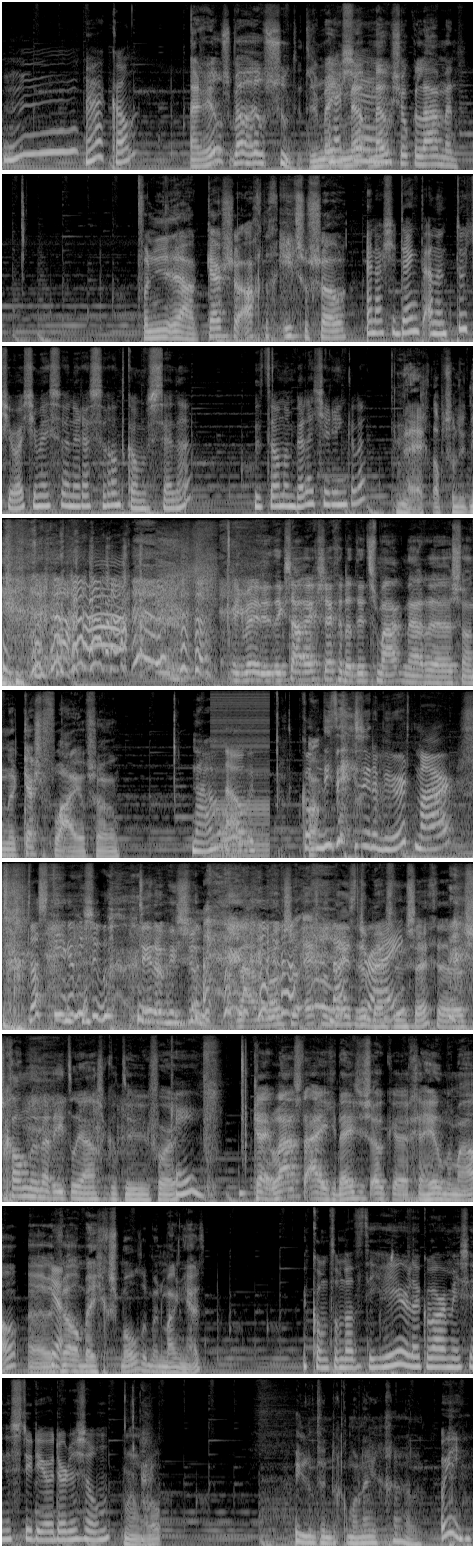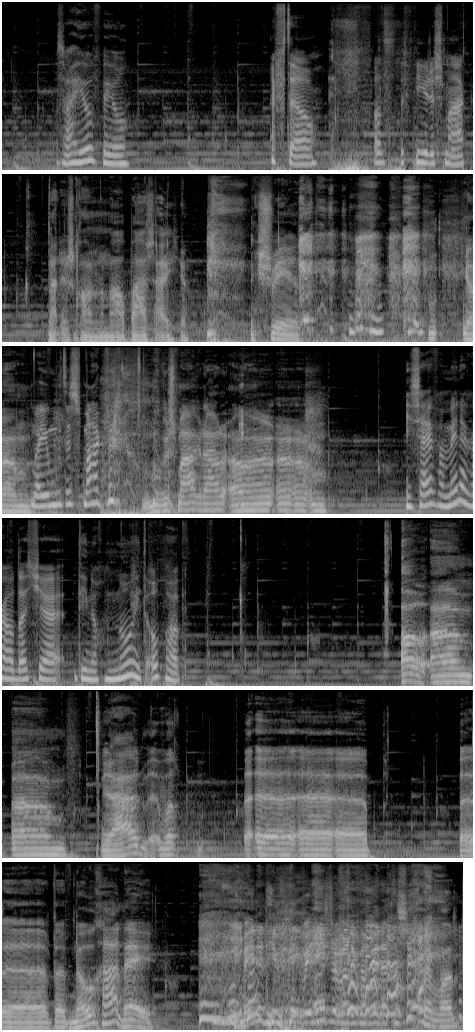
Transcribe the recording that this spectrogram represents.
Mm, Ja, kan. Hij is heel, wel heel zoet. Het is een En beetje je- melkchocola met vanille, ja, kersenachtig iets of zo. En als je denkt aan een toetje, wat je meestal in een restaurant kan bestellen, doet dan een belletje rinkelen? Nee, echt absoluut niet. ik weet het, ik zou echt zeggen dat dit smaakt naar eh, zo'n eh, kersenfly of zo. Nou, nou, het komt Ah. niet eens in de buurt, maar het was tiramisu. Tiramisu. nou, dan mogen ze wel echt wat Nice betere try. best doen, zeg. Eh, schande naar de Italiaanse cultuur voor. oké. Oké, laatste eitje. Deze is ook eh, geheel normaal. Eh Ja. Is wel een beetje gesmolten, maar dat maakt niet uit. Dat komt omdat het hier heerlijk warm is in de studio door de zon. Nou, wel op. 24,9 graden. Oei, dat is wel heel veel. En Vertel, wat is de vierde smaak? Nou, dat is gewoon een normaal paaseitje. Ik zweer het. Ehm, Maar je moet een smaak moet ik een smaak raden? Eh, eh, eh. Je zei vanmiddag al dat je die nog nooit op had. Oh, ehm, ehm, ja, wat... eh eh eh eh eh, Noga? Nee. ik weet het niet meer. Ik weet niet meer wat ik vanmiddag gezegd heb, man.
